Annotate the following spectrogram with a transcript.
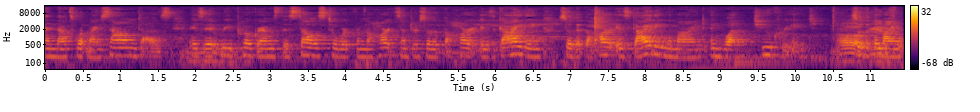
and that's what my sound does. Is it reprograms the cells to work from the heart center so that the heart is guiding, so that the heart is guiding the mind in what to create. Oh, so that the mind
